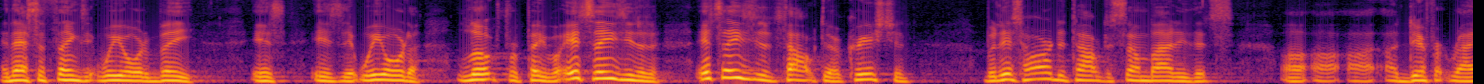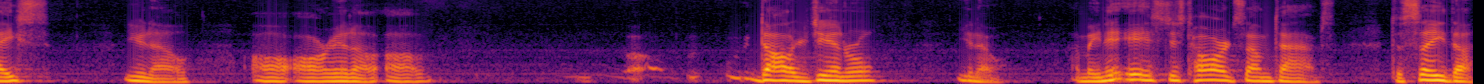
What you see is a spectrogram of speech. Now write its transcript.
And that's the things that we ought to be, is, is that we ought to look for people. It's easy to, it's easy to talk to a Christian, but it's hard to talk to somebody that's a, a, a different race, you know, or, or at a, a Dollar General, you know. I mean, it, it's just hard sometimes to see the,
